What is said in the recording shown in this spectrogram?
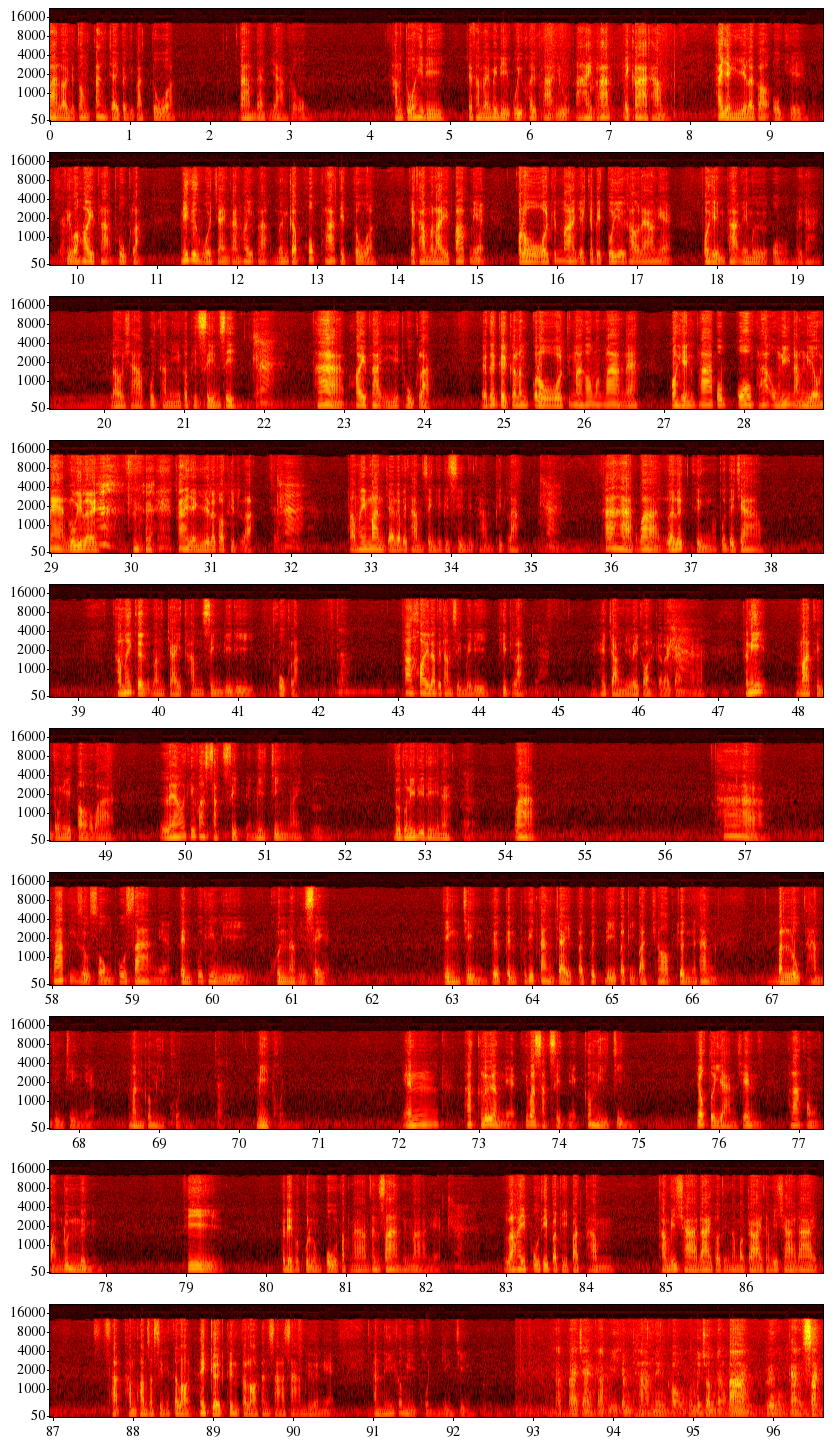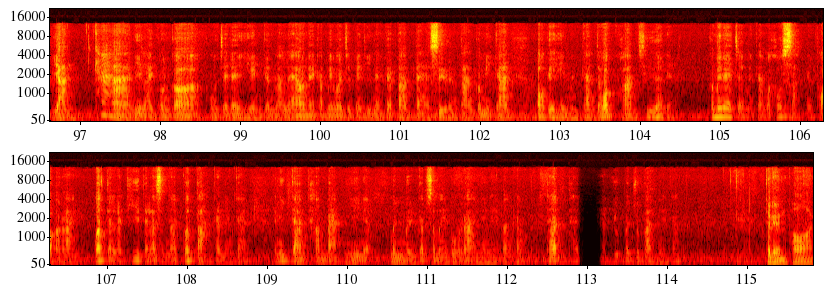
ว่าเราจะต้องตั้งใจปฏิบัติตัวตามแบบอย่างพระองค์ทำตัวให้ดีจะทำอะไรไม่ดีอุ้ยห้อยพระอยู่อายพระไม่กล้าทำถ้าอย่างนี้แล้วก็โอเคครับถือว่าห้อยพระถูกหลัก นี่คือหัวใจของการห้อยพระเหมือนกับพกพระติดตัว จะทำอะไรปั๊บเนี่ยโกรธขึ้นมาอยากจะไปตุ้ยกับเขาแล้วเนี่ยพอเห็นพระในมือโอ้ไม่ได้อืมเราชาวพุทธทำอย่างนี้ก็ผิดศีลสิค่ะถ้าห้อยพระอย่างนี้ถูกหลัก แต่ถ้าเกิดกำลังโกรธขึ้นมาเขามากๆนะพอเห็นพระปุ๊บโอ้ พระองค์นี้หนังเหนียวแน่ลุยเลย ถ้าอย่างนี้แล้วก็ผิดหลัก ค่ะทำให้มั่นใจแล้วไปทำสิ่งที่ผิดศีลผิดธรรมผิดหลัก ค่ะ ถ้าหากว่าระลึกถึงพระพุทธเจ้าทำให้เกิดกำลังใจทำสิ่งดีๆ ถูกหลักครับถ้าห้อยแล้วไปทำสิ่งไม่ดีผิดหลักหลักให้จำนี้ไว้ก่อนกันแล้วกันค่ะนะทีนี้มาถึงตรงนี้ต่อว่า แล้วที่ว่าศักดิ์สิทธิ์เนี่ยมีจริงไหมอืมดูตรงนี้ดีๆนะฮะว่าถ้า พระภิกษุสงฆ์ผู้สร้างเนี่ยเป็นผู้ที่มีคุณวิเศษ จริง ๆ คือเป็นผู้ที่ตั้งใจประพฤติดีปฏิบัติชอบจนกระทั่งบรรลุธรรมจริง ๆ เนี่ยมันก็มีผลครับมีผลงั้นพระเครื่องเนี่ยที่ว่าศักดิ์สิทธิ์เนี่ยก็มีจริงอืมยกตัวอย่างเช่น พระของขวัญรุ่นหนึ่ง ที่พระเดชพระคุณหลวงปู่ตักน้ำท่านสร้างขึ้นมาเนี่ยค่ะแล้วให้ผู้ที่ปฏิบัติธรรมทำวิชาได้เข้าถึงธรรมกายทำวิชาได้สะ ทำความศักดิ์สิทธิ์ให้ตลอดให้เกิดขึ้นตลอดพรรษาสามเดือนเนี่ยอันนี้ก็มีผลจริงครับพระอาจารย์ครับมีคำถามหนึ่งของคุณผู้ชมทางบ้าน เรื่องของการสักยันต์ค่ะอ่าอันนี้หลายคนก็คงจะได้เห็นกันมาแล้วนะครับไม่ว่าจะเป็นที่ไหนก็ตามแต่สื่อต่างๆ ก็มีการออกให้เห็นเหมือนกัน แต่ว่าความเชื่อเนี่ยก็ไม่แน่ใจเหมือนกันว่าเขาสักเนี่ยเพราะอะไร เพราะแต่ละที่แต่ละสำนักก็ต่างกันเหมือนกัน อันนี้การทำแบบนี้เนี่ยมันเหมือนกับสมัยโบราณยังไงบ้างครับ ถ้าถ้ายุคปัจจุบันเนี่ยครับๆเจริญพร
